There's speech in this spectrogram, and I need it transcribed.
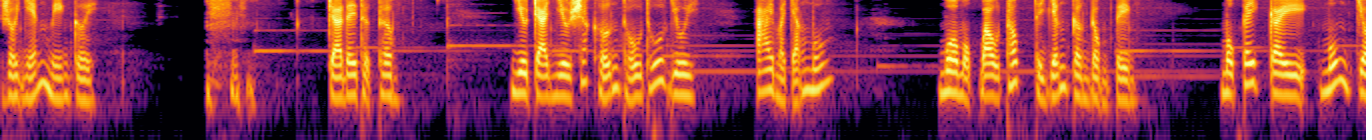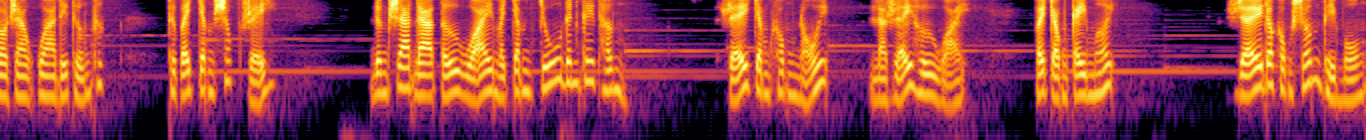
Rồi nhén miệng cười. Trà đây thật thơm. Nhiều trà nhiều sắc hưởng thụ thú vui, Ai mà chẳng muốn. Mua một bao thóc thì vẫn cần đồng tiền. Một cây cây muốn cho ra hoa để thưởng thức, Thì phải chăm sóc rễ. Đừng ra đà tự hoại mà chăm chú đến cái thân. Rễ chăm không nổi là rễ hư hoại. Phải trồng cây mới. Rễ đó không sớm thì muộn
